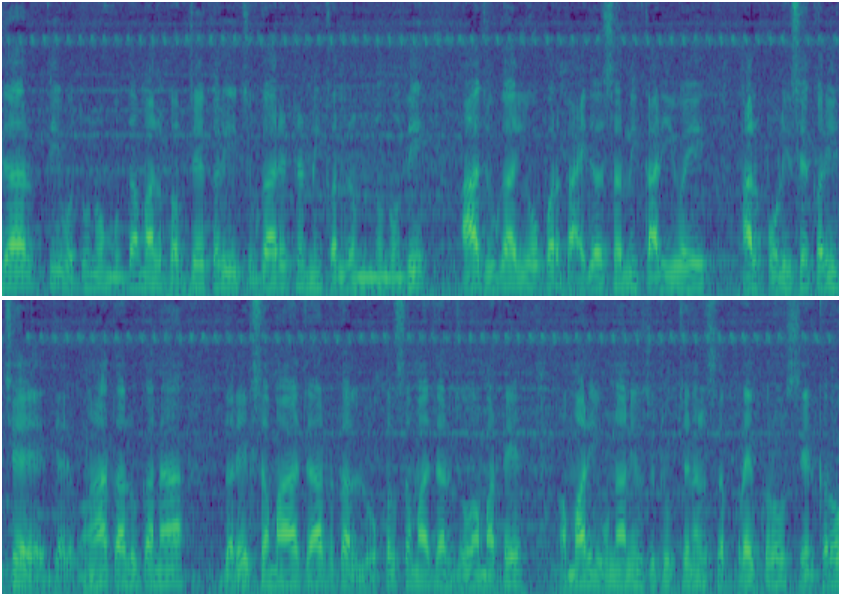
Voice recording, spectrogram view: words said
હજારથી વધુનો મુદ્દામાલ કબજે કરી જુગાર હેઠળની કલમ નોંધી આ જુગારીઓ પર કાયદેસરની કાર્યવાહી હાલ પોલીસે કરી છે. જ્યારે ઉના તાલુકાના દરેક સમાચાર તથા લોકલ સમાચાર જોવા માટે અમારી Una news YouTube channel subscribe કરો, શેર કરો.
